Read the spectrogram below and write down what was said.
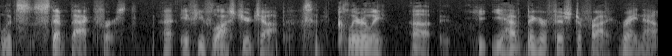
let's step back first. Uh, if you've lost your job, clearly uh, you, you, have bigger fish to fry right now,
